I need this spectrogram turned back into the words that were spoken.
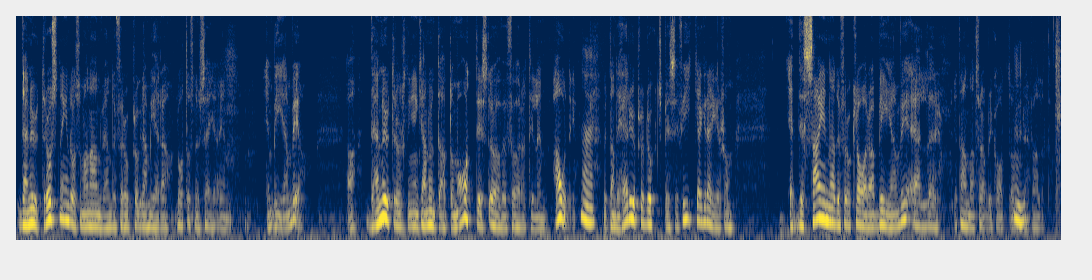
den utrustning då som man använder för att programmera, låt oss nu säga en, en BMW. Ja, den utrustningen kan du inte automatiskt överföra till en Audi. Nej. Utan det här är ju produktspecifika grejer som är designade för att klara BMW eller ett annat fabrikat då, mm. i det här fallet.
